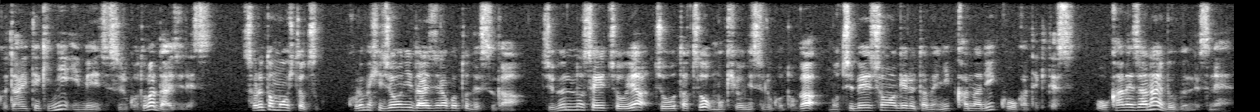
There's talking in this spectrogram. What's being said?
具体的にイメージすることが大事です。それともう一つ、これも非常に大事なことですが、自分の成長や上達を目標にすることがモチベーションを上げるためにかなり効果的です。お金じゃない部分ですね。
